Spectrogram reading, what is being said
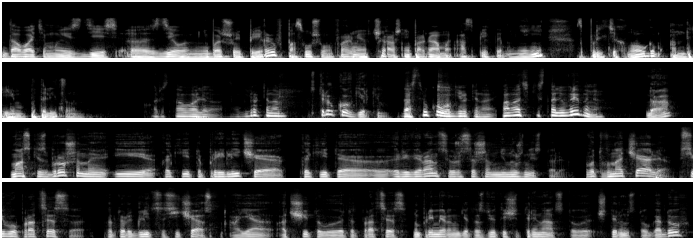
Давайте мы здесь э, сделаем небольшой перерыв, послушаем фрагмент вчерашней программы «Аспекты мнений» с политтехнологом Андреем Потылицыным. Арестовали Гиркина. Стрелков-Гиркин. Да, Стрелкова-Гиркина. Фанатики стали вредными? Да. Маски сброшены, и какие-то приличия, какие-то э, реверансы уже совершенно не нужны стали. Вот в начале всего процесса, который длится сейчас, а я отсчитываю этот процесс, ну, примерно где-то с 2013-2014 годов,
